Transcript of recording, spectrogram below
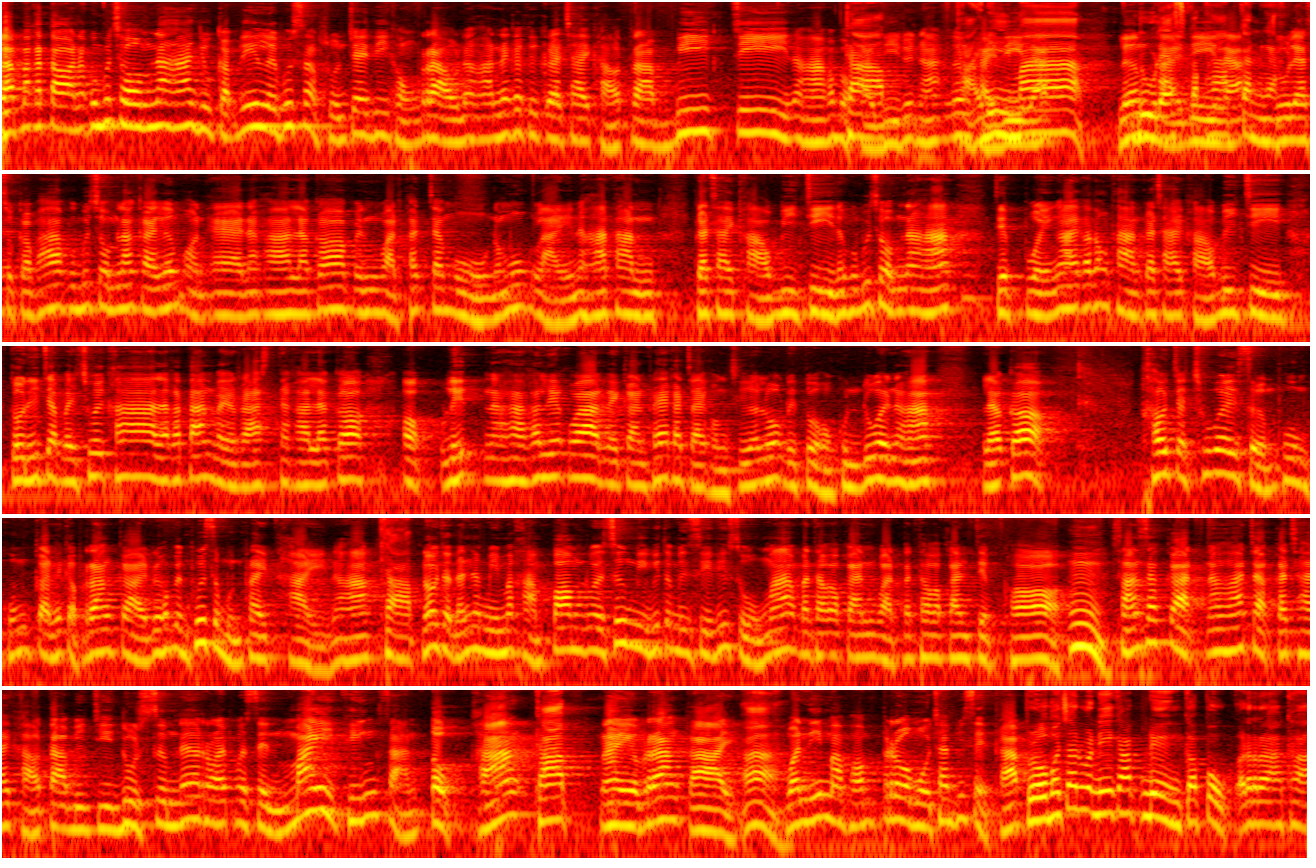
กลับมากันต่อนะคุณผู้ชมนะฮะอยู่กับนี่เลยผู้สนับสนุนใจดีของเรานะฮะนั่นก็คือกระชายขาวตรา BG นะฮะเขาบอกครับขายดีด้วยนะเริ่มขายขายดีดีแล้วมากเริ่มดูแลขายดีสุขภาพแล้วกันไงดูแลสุขภาพคุณผู้ชมร่างกายเริ่มอ่อนแอนะคะ แล้วก็เป็นหวัดคัดจมูกน้ำมูกไหลนะฮะทานกระชายขาว BG นะคุณผู้ชมนะฮะเจ็บป่วยง่ายก็ต้องทานกระชายขาว BG ตัวนี้จะไปช่วยฆ่าแล้วก็ต้านไวรัสนะคะ แล้วก็ออกฤทธิ์นะคะเขาเรียกว่าในการแพร่กระจายของเชื้อโรคในตัวของคุณด้วยนะฮะแล้วก็ เขาจะช่วยเสริมภูมิคุ้มกันให้กับร่างกายด้วยเขาเป็นพืชสมุนไพรไทยนะฮะครับนอกจากนั้นยังมีมะขามป้อมด้วย ซึ่งมีวิตามินซีที่สูงมากบรรเทาอาการหวัดบรรเทาอาการเจ็บคออมสารสกัดนะฮะจากกระชายขาวตาบีจีดูดซึมได้ร้อยเปอร์เซ็นต์ไม่ทิ้งสารตกค้างครับในร่างกาย อ่า วันนี้มาพร้อมโปรโมชั่นพิเศษครับ โปรโมชั่นวันนี้ครับ 1 กระปุกราคา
